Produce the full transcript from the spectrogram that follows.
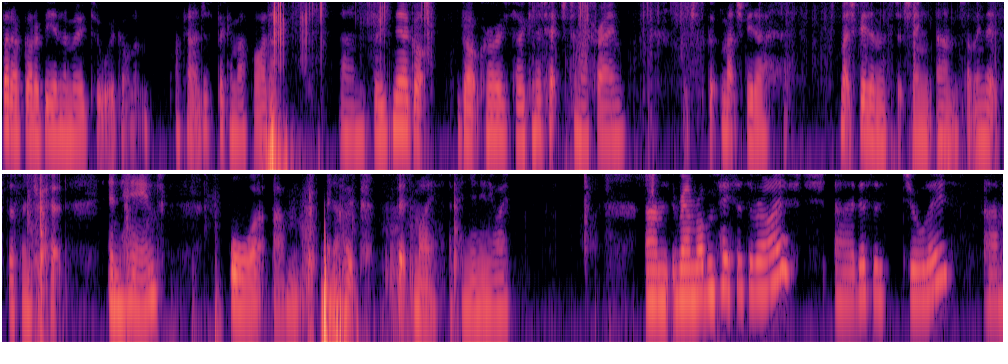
But I've got to be in the mood to work on him. I can't just pick him up either um, so he's now got Velcro so he can attach to my frame, which is good, much better, much better than stitching um, something that's this intricate in hand, or um, and I hope that's my opinion anyway. Um, round robin pieces arrived. Uh, this is Julie's. Um,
